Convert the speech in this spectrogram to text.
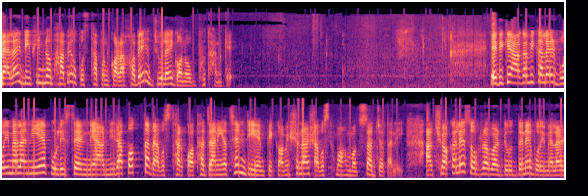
মেলায় বিভিন্নভাবে উপস্থাপন করা হবে জুলাই গণ অভ্যুত্থানকে। এদিকে আগামীকালের বইমেলা নিয়ে পুলিশের নেয়া নিরাপত্তা ব্যবস্থার কথা জানিয়েছেন ডিএমপি কমিশনার মোহাম্মদ সাজ্জাদ আলী। আজ সকালে সোহরাওয়ার্দী উদ্যানে বইমেলার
